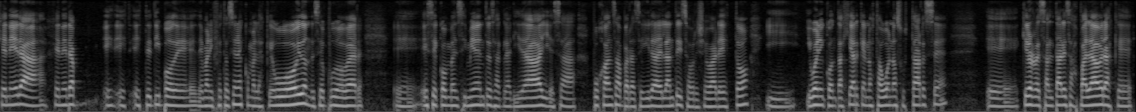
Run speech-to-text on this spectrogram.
genera, genera este tipo de, manifestaciones como las que hubo hoy, donde se pudo ver eh, ese convencimiento, esa claridad y esa pujanza para seguir adelante y sobrellevar esto. Y, y bueno, y contagiar que no está bueno asustarse. quiero resaltar esas palabras que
